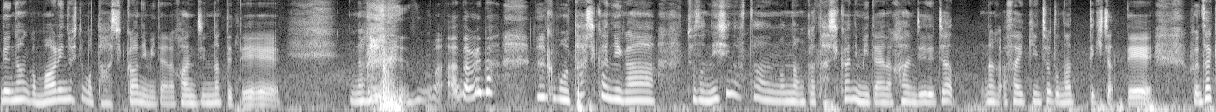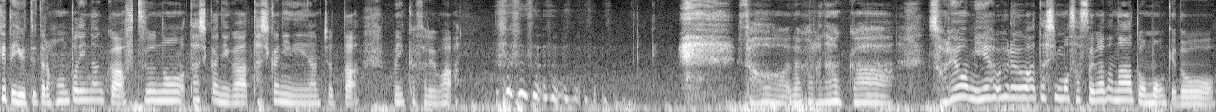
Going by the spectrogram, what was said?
でなんか周りの人も確かにみたいな感じになっててなんか、ね、まあダメだなんかもう確かにがちょっと西野さんのなんか確かにみたいな感じでじゃなんか最近ちょっとなってきちゃってふざけて言ってたら本当になんか普通の確かにが確かにになっちゃったまあいいかそれは。そうだからなんかそれを見破る私もさすがだなと思うけど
